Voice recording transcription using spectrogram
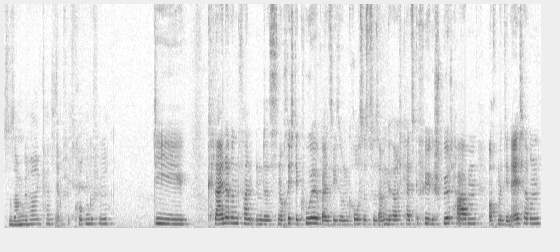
Zusammengehörigkeitsgefühl, ja. Gruppengefühl. Die kleineren fanden das noch richtig cool, weil sie so ein großes Zusammengehörigkeitsgefühl gespürt haben, auch mit den Älteren.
